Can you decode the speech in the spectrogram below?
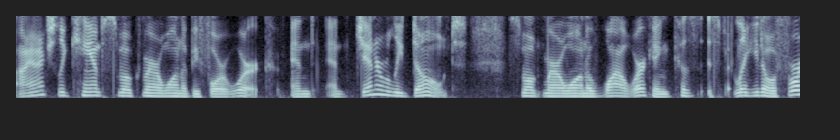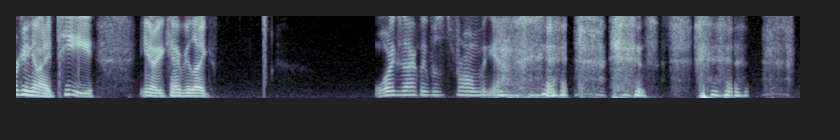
I actually can't smoke marijuana before work, and and generally don't smoke marijuana while working because it's like you know if working in IT, you know you can't be like, what exactly was the problem again?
